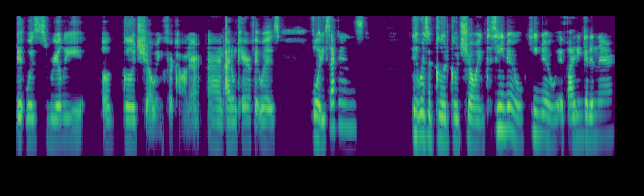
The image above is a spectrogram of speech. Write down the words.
it was really a good showing for Conor and I don't care if it was 40 seconds it was a good good showing cuz he knew he knew if I didn't get in there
